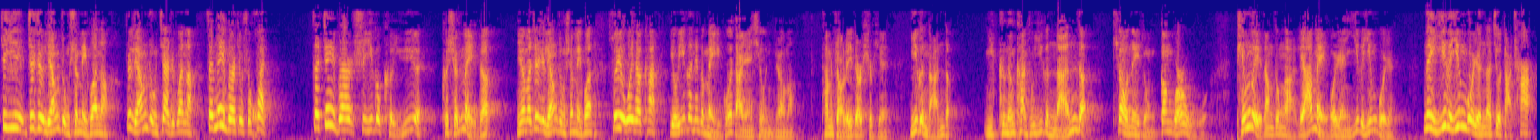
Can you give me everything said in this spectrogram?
这一这是两种审美观呢，这两种价值观呢，在那边就是坏，在这边是一个可愉悦、可审美的，你知道吗？这是两种审美观，所以我想看有一个那个美国达人秀，你知道吗？他们找了一段视频，一个男的，你可能看出一个男的跳那种钢管舞，评委当中啊，俩美国人，一个英国人，那一个英国人呢就打叉，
